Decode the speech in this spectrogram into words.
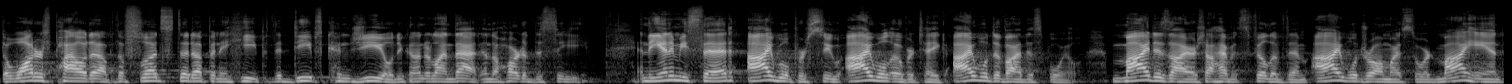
The waters piled up, the floods stood up in a heap, the deeps congealed, you can underline that, in the heart of the sea. And the enemy said, I will pursue, I will overtake, I will divide the spoil. My desire shall have its fill of them. I will draw my sword, my hand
